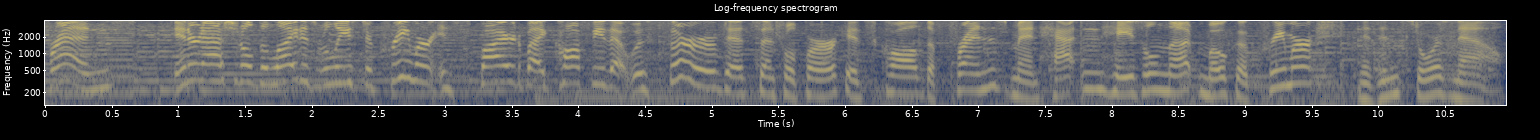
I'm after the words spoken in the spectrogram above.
Friends, International Delight has released a creamer inspired by coffee that was served at Central Perk. It's called the Friends Manhattan Hazelnut Mocha Creamer and is in stores now.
